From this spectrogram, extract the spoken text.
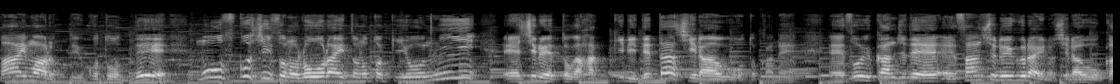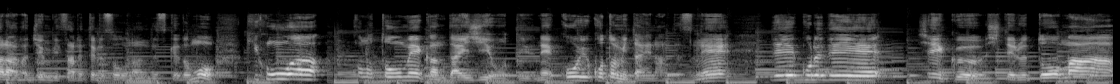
場合もあるっていうことでもう少しそのローライトの時用に、えー、シルエットがはっきり出た白魚とかね、えー、そういう感じで、えー、3種類ぐらいの白魚カラーが準備されてるそうなんですけども基本はこの透明感大事よっていうねこういうことみたいなんですね。でこれでシェイクしてるとま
